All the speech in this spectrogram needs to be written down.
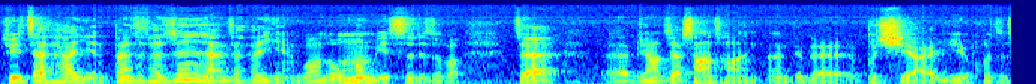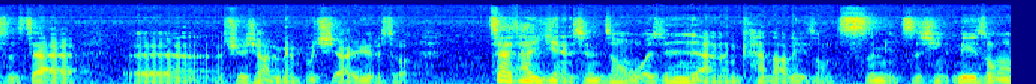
所以在他眼，但是他仍然在他眼光中，我们每次的时候在。呃，比方在商场，嗯，对不对？不期而遇，或者是在呃学校里面不期而遇的时候，在他眼神中，我仍然能看到那种慈悯之心，那种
